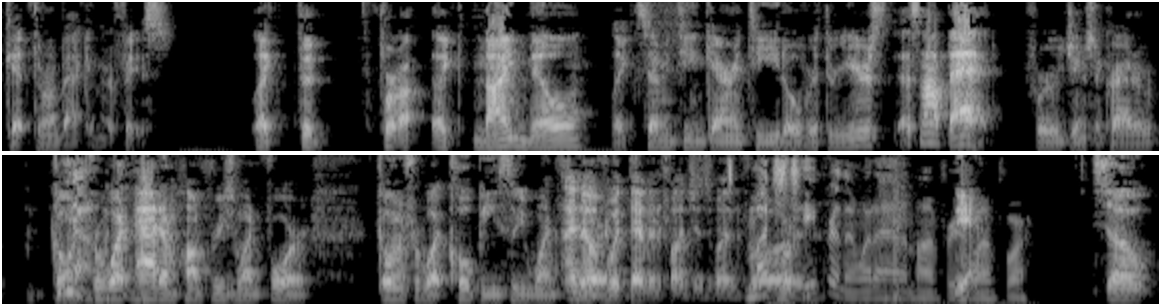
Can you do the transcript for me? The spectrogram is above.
get thrown back in their face. Like the, for uh, like nine mil, like 17 guaranteed over three years, that's not bad for Jameson Crowder. Going No, for what Adam Humphries went for, going for what Cole Beasley went for. I know what Devin Funchess went for. Much cheaper than what Adam Humphries Yeah. went for. So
